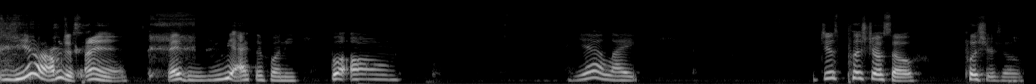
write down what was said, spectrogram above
yeah, I'm just saying. Maybe we acting funny, but um, yeah, like just push yourself. Push yourself.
